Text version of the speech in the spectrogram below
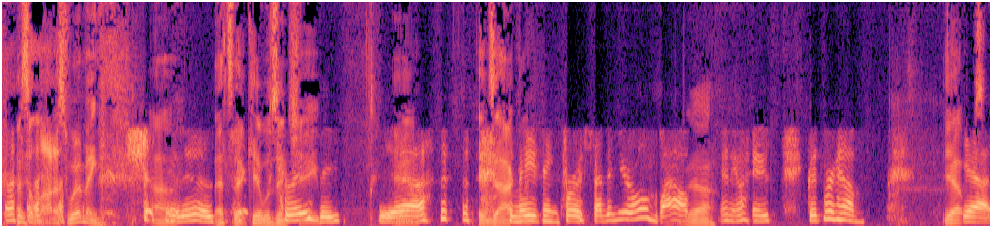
that's a lot of swimming. Uh, it is. That's that kid was in Crazy. shape. Yeah. It's Exactly. amazing for a seven year old. Wow. Yeah. Anyways, good for him. Yep. Yeah.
